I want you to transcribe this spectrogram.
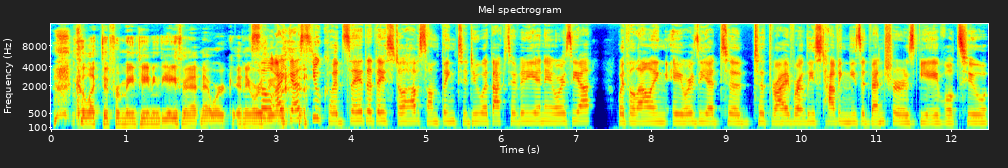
collected from maintaining the Aethernet network in Eorzea. So I guess you could say that they still have something to do with activity in Eorzea, with allowing Eorzea to to thrive, or at least having these adventurers be able to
